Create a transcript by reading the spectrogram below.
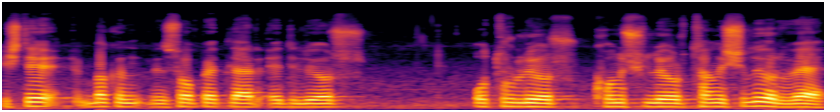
İşte bakın sohbetler ediliyor, oturuluyor, konuşuluyor, tanışılıyor ve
